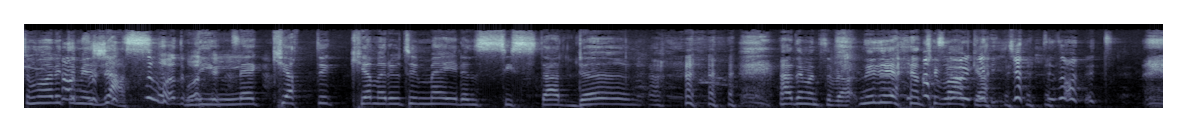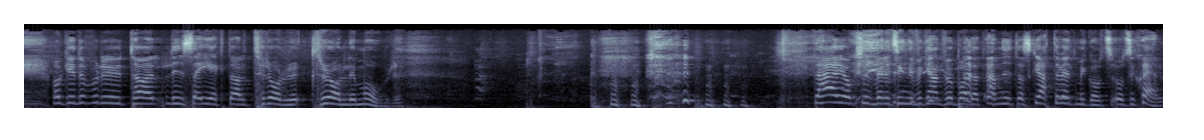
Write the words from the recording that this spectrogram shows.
hon har lite mer jazz. Lille katt, kommer du till mig den sista dön. ja, det var inte så bra. Nu är jag tillbaka. Jättedåligt. Okej, då får du ta Lisa Ekdahl, troll, Trollemor. Det här är också väldigt signifikant för podden att Anita skrattar väldigt mycket åt, åt sig själv.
